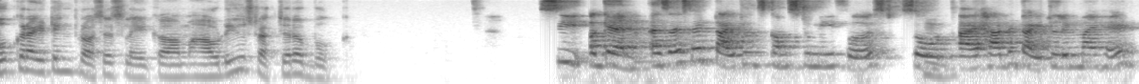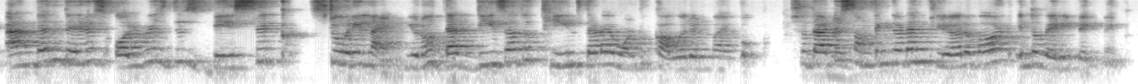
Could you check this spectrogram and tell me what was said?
book writing process like? Um, how do you structure a book? See, again, as I said, titles comes to me first. So I had a title in my head, and then there is always this basic storyline, you know, that these are the themes that I want to cover in my book. So that is Right. something that I'm clear about in the very beginning.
